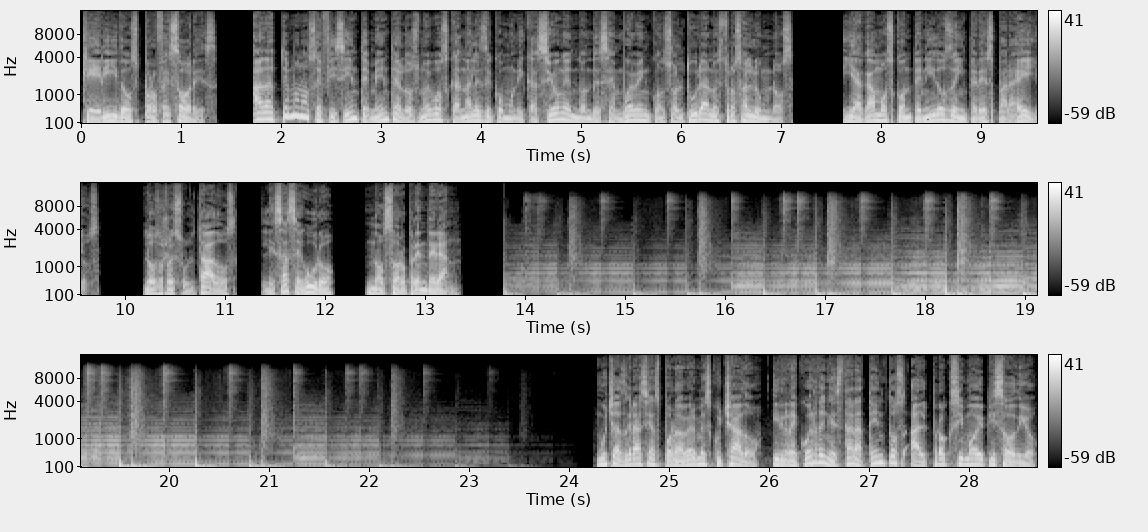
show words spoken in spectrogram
Queridos profesores, adaptémonos eficientemente a los nuevos canales de comunicación en donde se mueven con soltura nuestros alumnos y hagamos contenidos de interés para ellos. Los resultados, les aseguro, nos sorprenderán. Muchas gracias por haberme escuchado y recuerden estar atentos al próximo episodio.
